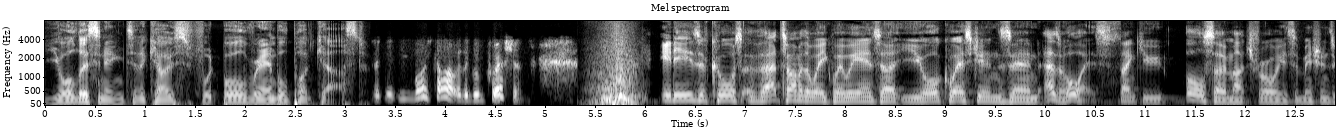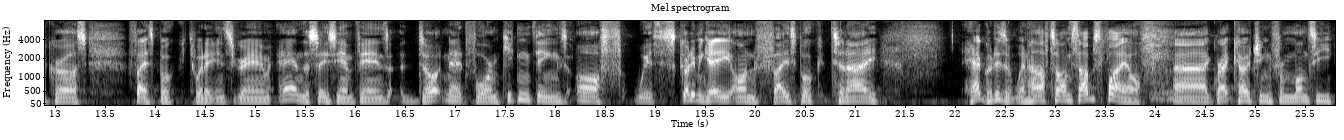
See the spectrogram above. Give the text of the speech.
You're listening to the Coast Football Ramble podcast. You boys come up with a good question. It is, of course, that time of the week where we answer your questions. And as always, thank you all so much for all your submissions across Facebook, Twitter, Instagram, and the CCMFans.net forum. Kicking things off with Scotty McGee on Facebook today. How good is it when halftime subs play off? Uh, great coaching from Monty.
